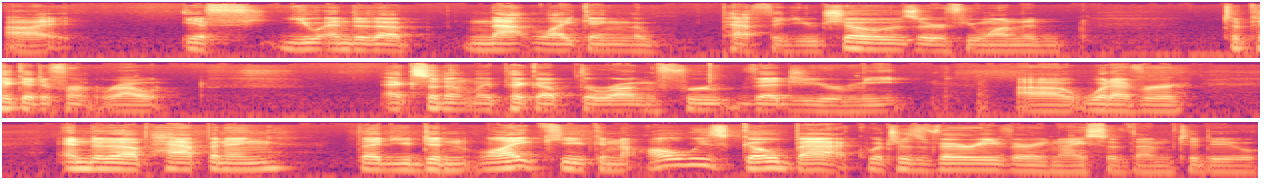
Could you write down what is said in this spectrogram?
Uh, if you ended up not liking the path that you chose, or if you wanted to pick a different route, accidentally pick up the wrong fruit, veggie, or meat, uh, whatever ended up happening that you didn't like, you can always go back, which is very, very nice of them to do.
